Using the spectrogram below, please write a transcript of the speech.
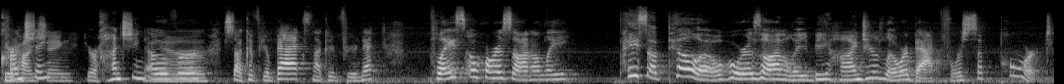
crunching, hunching. you're hunching over. It's not good for your back. It's not good for your neck. Place a horizontally, place a pillow horizontally behind your lower back for support.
